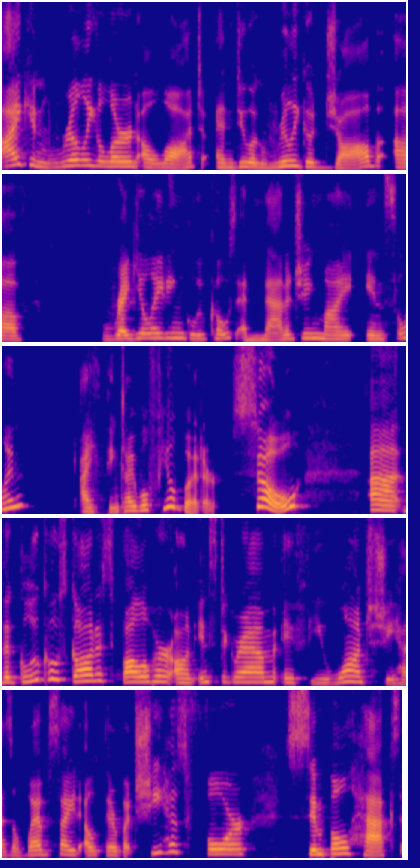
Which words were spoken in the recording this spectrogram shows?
I can really learn a lot and do a really good job of regulating glucose and managing my insulin I think I will feel better so uh, the glucose goddess, follow her on Instagram if you want. She has a website out there, but she has four simple hacks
